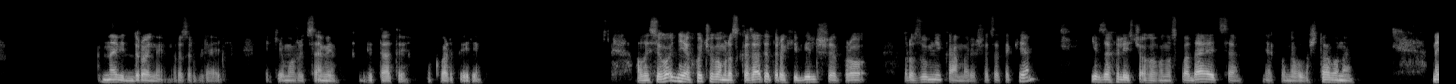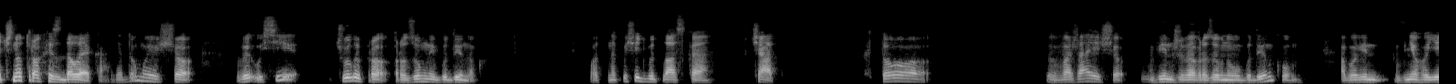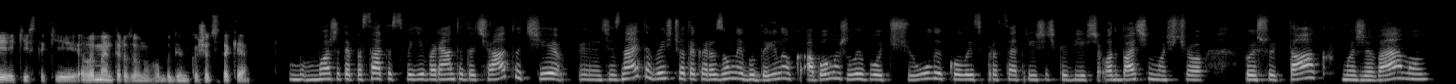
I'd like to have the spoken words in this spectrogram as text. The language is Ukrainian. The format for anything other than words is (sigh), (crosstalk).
навіть дрони розробляють, які можуть самі літати у квартирі. Але сьогодні я хочу вам розказати трохи більше про розумні камери, що це таке, і взагалі з чого воно складається, як воно влаштоване. Начну трохи здалека. Я думаю, що ви усі чули про розумний будинок. От напишіть, будь ласка, в чат, хто вважає, що він живе в розумному будинку, або він в нього є якісь такі елементи розумного будинку. Що це таке? Можете писати свої варіанти до чату, чи, е, чи знаєте ви, що таке розумний будинок, або, можливо, чули колись про це трішечки більше. От бачимо, що пишуть так, ми живемо.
